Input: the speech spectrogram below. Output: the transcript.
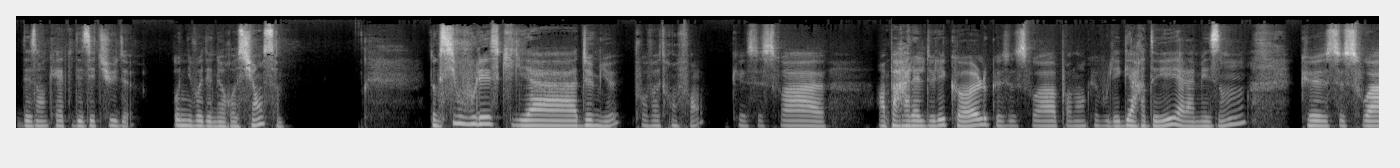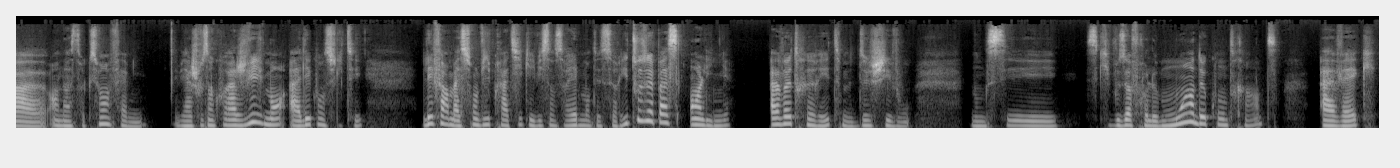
des enquêtes, des études au niveau des neurosciences. Donc si vous voulez ce qu'il y a de mieux pour votre enfant, que ce soit en parallèle de l'école, que ce soit pendant que vous les gardez à la maison, que ce soit en instruction en famille, eh bien je vous encourage vivement à aller consulter les formations vie pratique et vie sensorielle Montessori. Tout se passe en ligne, à votre rythme, de chez vous. Donc c'est ce qui vous offre le moins de contraintes avec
